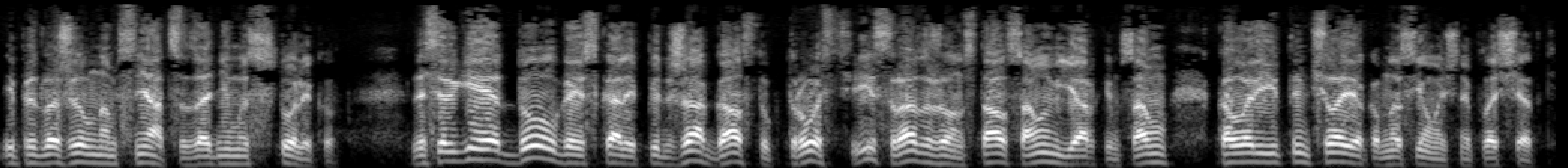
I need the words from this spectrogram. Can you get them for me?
и предложил нам сняться за одним из столиков. Для Сергея долго искали пиджак, галстук, трость, и сразу же он стал самым ярким, самым колоритным человеком на съемочной площадке.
